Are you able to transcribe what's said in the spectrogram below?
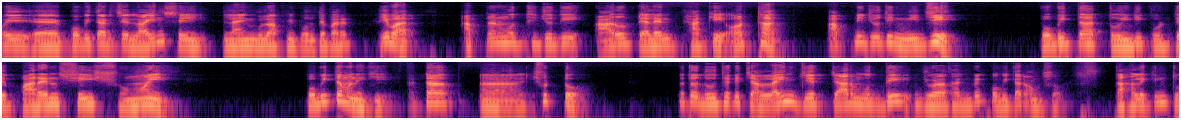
ওই কবিতার যে লাইন সেই লাইনগুলো আপনি বলতে পারেন। এবার, আপনার মধ্যে যদি আরও ট্যালেন্ট থাকে, অর্থাৎ আপনি যদি নিজে কবিতা তৈরি করতে পারেন সেই সময়ে, কবিতা মানে কি? একটা ছোট্ট। হয়তো দুই থেকে চার লাইন যে যার মধ্যেই জোড়া থাকবে কবিতার অংশ। তাহলে কিন্তু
